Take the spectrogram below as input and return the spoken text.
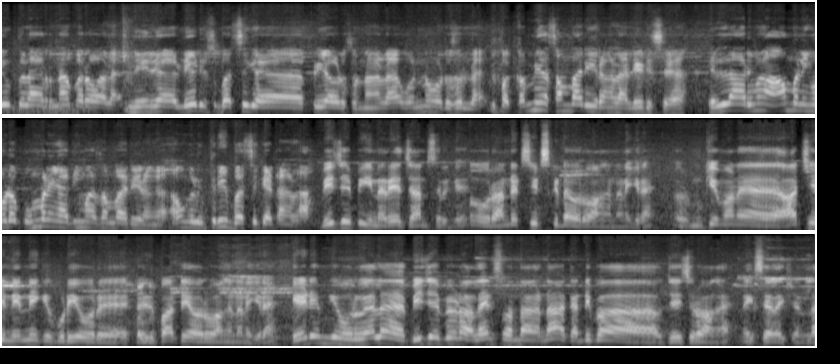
ஈக்குவலாக இருந்தால் பரவாயில்ல. நீ லேடிஸ் பஸ்ஸுக்கு ஃப்ரீயாக விட சொன்னாங்களா? ஒன்றும் விட சொல்ல. இப்போ கம்மியாக சம்பாதிக்கிறாங்களா லேடிஸு எல்லாருமே ஆம்பளைங்க கூட பொம்பளைங்க அதிகமாக சம்பாதிக்கிறாங்க. அவங்களுக்கு ஃப்ரீ பஸ்ஸு கேட்டாங்களா? பிஜேபிக்கு நிறைய சான்ஸ் இருக்குது ஒரு ஹண்ட்ரட் சீட்ஸ் கிட்ட வருவாங்கன்னு நினைக்கிறேன். ஒரு முக்கியமான ஆட்சியை நிர்ணயிக்கக்கூடிய ஒரு இது வருவாங்கன்னு நினைக்கிறேன். ஏடிஎம்கே ஒருவேளை பிஜேபியோட அலையன்ஸ் வந்தாங்கன்னா கண்டிப்பாக ஜெயிச்சிருவாங்க நெக்ஸ்ட் எலெக்ஷனில்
